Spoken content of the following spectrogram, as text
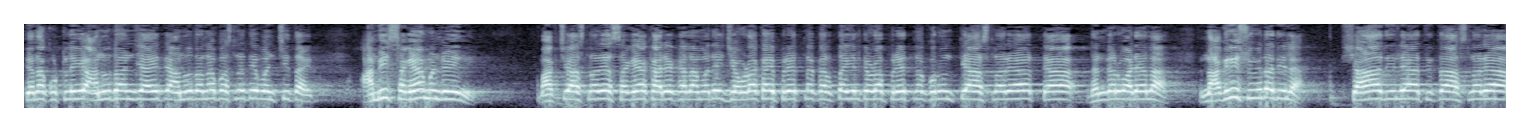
त्यांना कुठलंही अनुदान जे आहे ते अनुदानापासून ते वंचित आहेत. आम्ही सगळ्या मंडळींनी मागच्या असणाऱ्या सगळ्या कार्यकालामध्ये जेवढा काही प्रयत्न करता येईल तेवढा प्रयत्न करून त्या असणाऱ्या त्या धनगरवाड्याला नागरी सुविधा दिल्या. शाळा दिल्या तिथं असणाऱ्या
